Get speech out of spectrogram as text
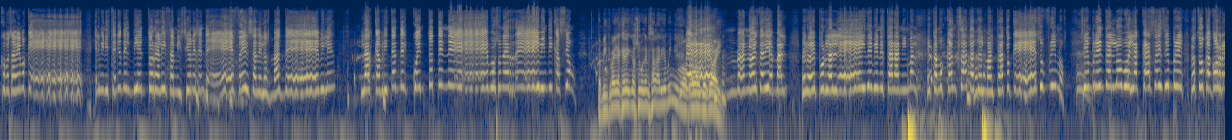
como sabemos que eh, eh, eh, eh, el Ministerio del Viento realiza misiones en de- eh, defensa de los más débiles, las cabritas del cuento tenemos una reivindicación. ¿También que vaya a querer que os suban el salario mínimo? ¿O de qué va ahí? Va, No estaría mal, pero es por la ley de bienestar animal. Estamos cansadas del maltrato que eh, sufrimos. Siempre entra el lobo en la casa y siempre nos toca correr.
